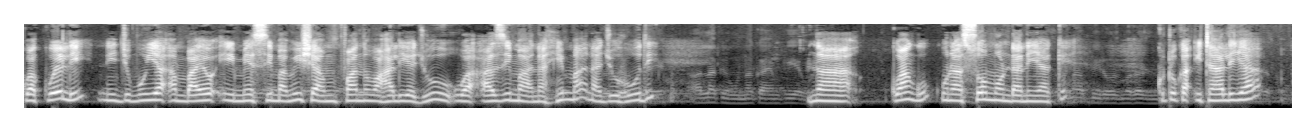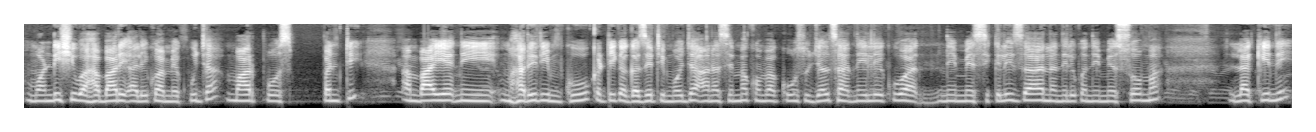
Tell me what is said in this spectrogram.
kwa kweli ni jumuiya ambayo imesimamisha mfano wa hali ya juu wa azima na hima na juhudi. Na kwangu kuna somo ndani yake. Kutoka italia mwandishi wa habari alikuwa amekuja marpos panti ambaye ni mhariri mkuu katika gazeti moja. Anasema kwamba kuhusu jalsa nilikuwa nimesikiliza na nilikuwa nimesoma lakini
